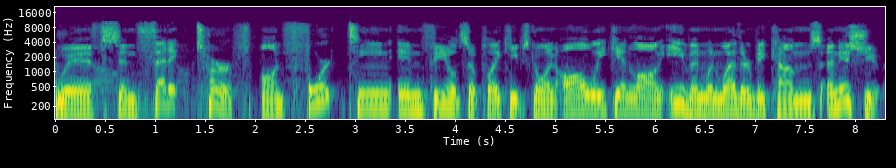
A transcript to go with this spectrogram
with synthetic turf on 14 infields. So play keeps going all weekend long, even when weather becomes an issue.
